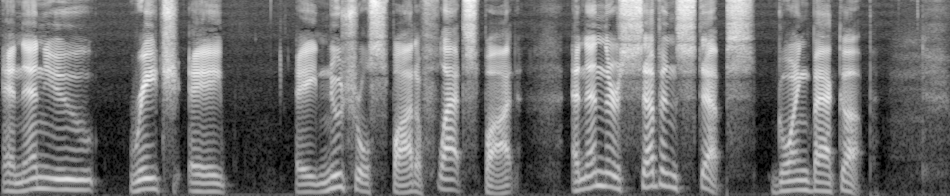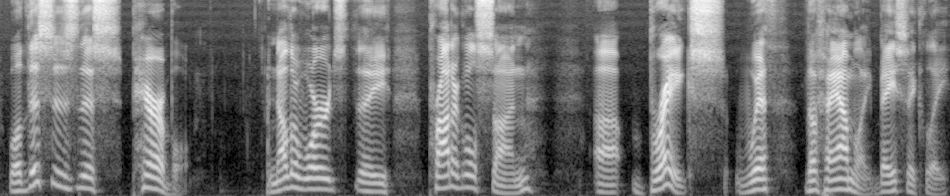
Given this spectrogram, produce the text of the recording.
and then you reach a, a neutral spot, a flat spot, and then there's seven steps going back up. Well, this is this parable. In other words, the prodigal son uh, breaks with the family, basically,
